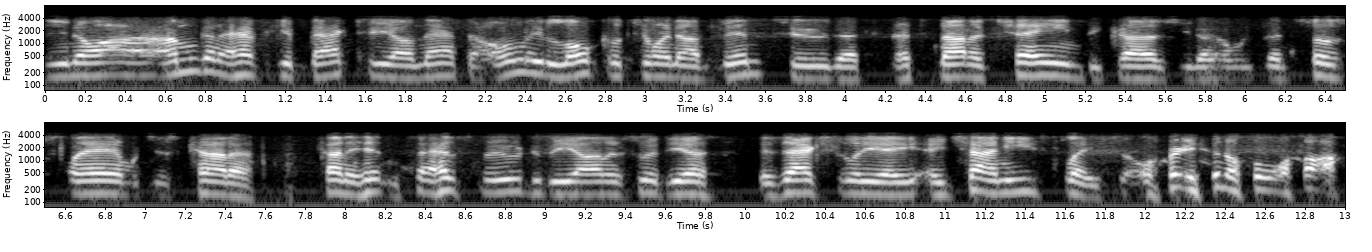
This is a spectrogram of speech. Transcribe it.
you know, I, I'm going to have to get back to you on that. The only local joint I've been to that that's not a chain because you know we've been so slammed with just kind of kind of hitting fast food. To be honest with you, is actually a, a Chinese place, Oriental Wok.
